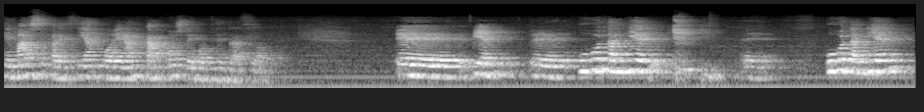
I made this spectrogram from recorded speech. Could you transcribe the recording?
que más se parecían o eran campos de concentración. Eh, bien, eh, hubo también, eh, hubo también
